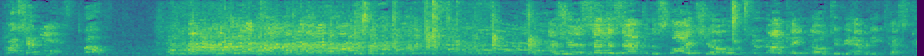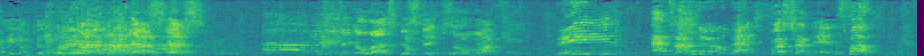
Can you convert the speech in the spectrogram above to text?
question is 12. I should have said this after the slideshow. Do not take notes if you have any tests coming up this week. Yes, yes. Why do you think Alaska stinks so much? The answer To that question is 12.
